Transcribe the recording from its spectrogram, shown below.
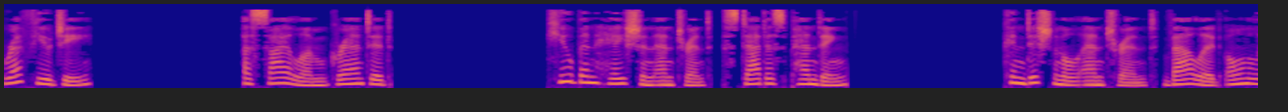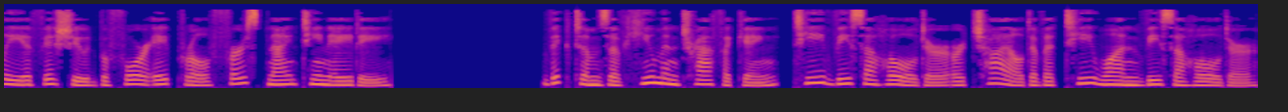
Refugee Asylum granted Cuban Haitian entrant, status pending. Conditional entrant valid only if issued before April 1, 1980 Victims of human trafficking, T visa holder or child of a T1 visa holder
